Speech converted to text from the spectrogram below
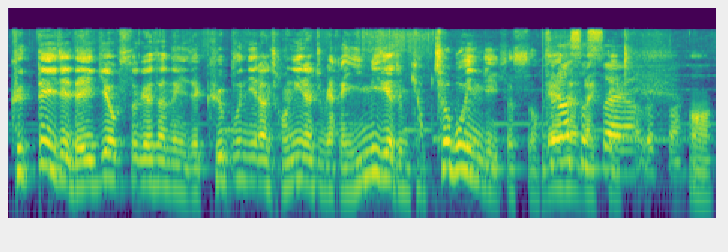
그때 이제 내 기억 속에서는 이제 그분이랑 정인이랑 좀 약간 이미지가 좀 겹쳐 보이는 게 있었어. 들었었어요, 몇 번. 어.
